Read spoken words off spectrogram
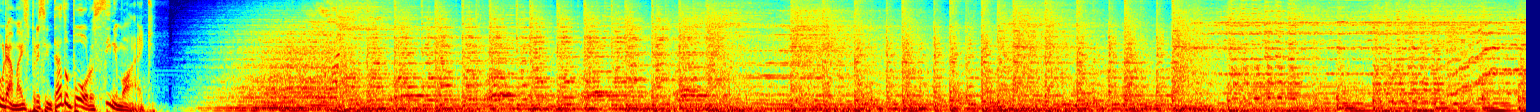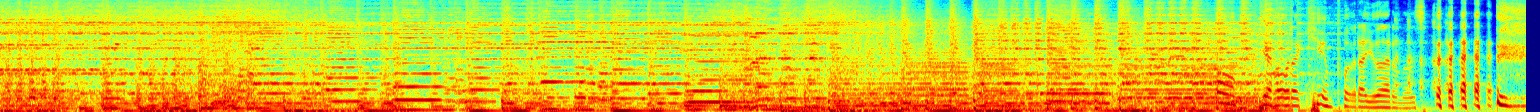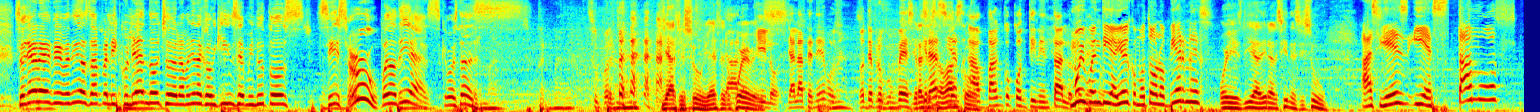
Programa es presentado por Cinemark. Quién podrá ayudarnos? Señores, bienvenidos a Peliculeando, 8 de la mañana con 15 minutos. Sí, su. Buenos días, ¿cómo estás? Ya se sube, ya es el Ya, jueves. Tranquilo, ya la tenemos. No te preocupes. Gracias Gracias, a Banco. a Banco Continental. Muy tenemos. buen día, y hoy como todos los viernes, Hoy es día de ir al cine, Sisu. así es, y estamos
